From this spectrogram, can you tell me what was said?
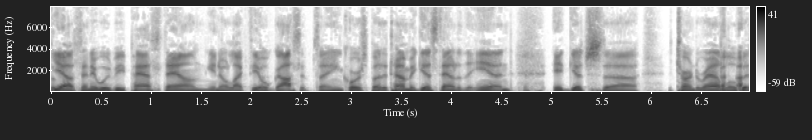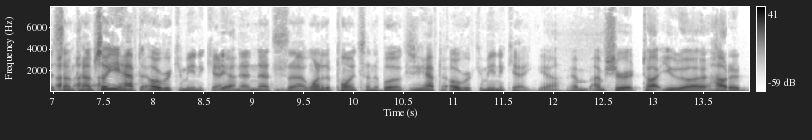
the Yes, and it would be passed down, you know, like the old gossip thing. Of course, by the time it gets down to the end, it gets uh, turned around a little bit sometimes. So you have to over communicate, Yeah. and that's uh, one of the points in the book is you have to over communicate. Yeah, I'm, I'm sure it taught you uh, how to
